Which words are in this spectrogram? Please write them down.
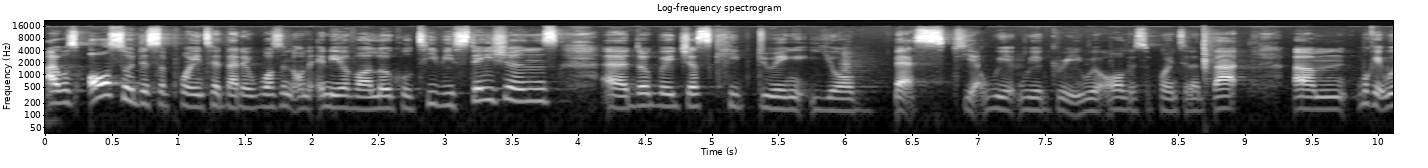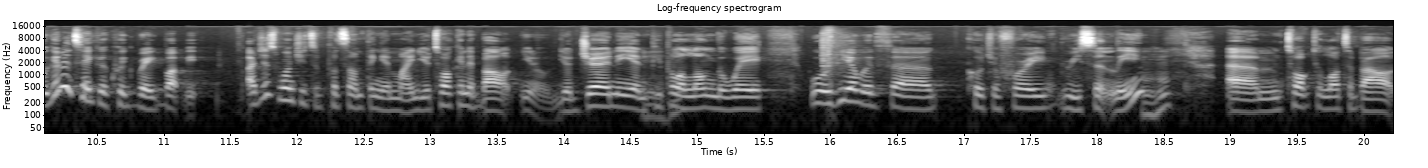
I was also disappointed that it wasn't on any of our local TV stations. Uh, Dogbe, just keep doing your best. Yeah, we, we agree. We're all disappointed at that. Um, okay, we're going to take a quick break, but I just want you to put something in mind. You're talking about, you know, your journey and people along the way. We were here with uh, Coach Ofori recently. Um, talked a lot about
